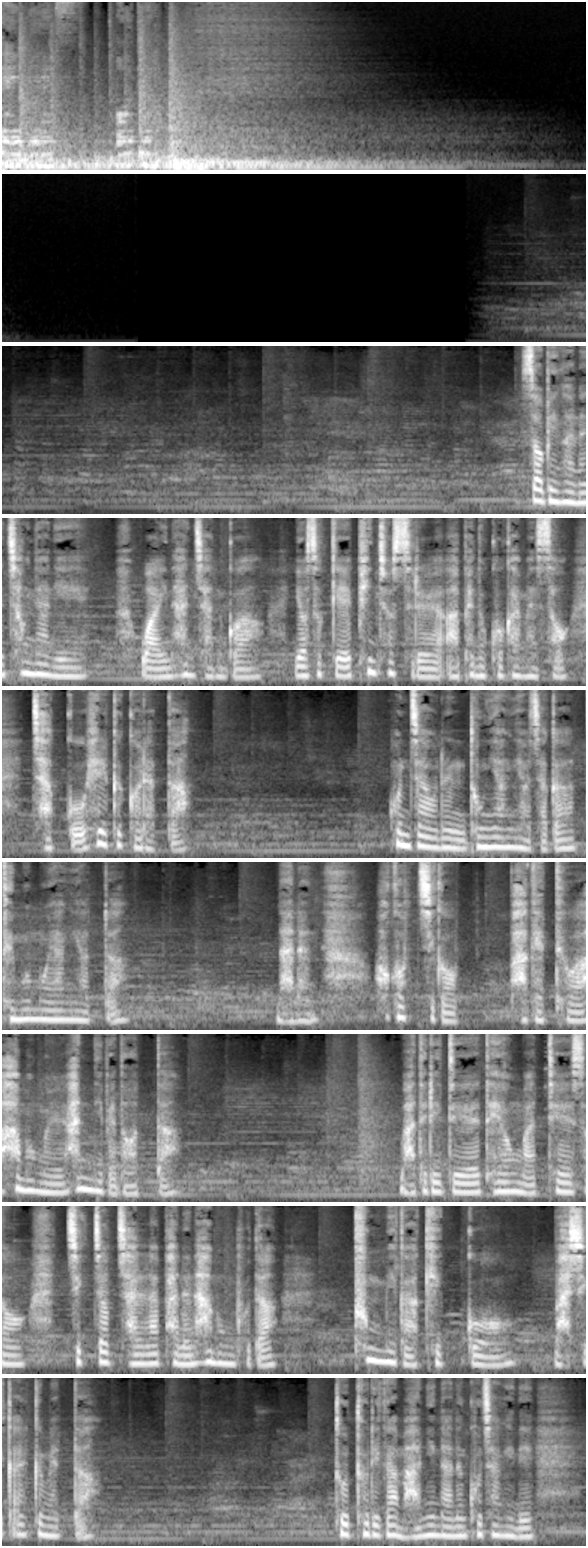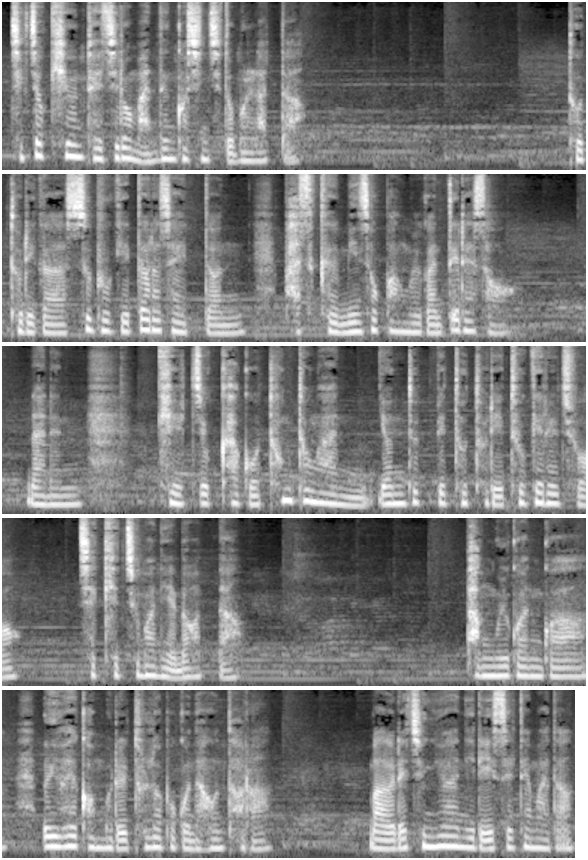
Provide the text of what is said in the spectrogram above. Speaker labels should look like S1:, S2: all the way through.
S1: KBS 오디오
S2: 서빙하는 청년이 와인 한 잔과 여섯 개의 핀초스를 앞에 놓고 가면서 자꾸 힐끗거렸다. 혼자 오는 동양 여자가 드문 모양이었다. 나는 허겁지겁 바게트와 하몽을 한 입에 넣었다. 마드리드의 대형 마트에서 직접 잘라 파는 하몽보다 풍미가 깊고 맛이 깔끔했다. 도토리가 많이 나는 고장이니 직접 키운 돼지로 만든 것인지도 몰랐다. 도토리가 수북이 떨어져 있던 바스크 민속박물관 뜰에서 나는 길쭉하고 통통한 연두빛 도토리 두 개를 주어 재킷 주머니에 넣었다. 박물관과 의회 건물을 둘러보고 나온 터라 마을에 중요한 일이 있을 때마다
